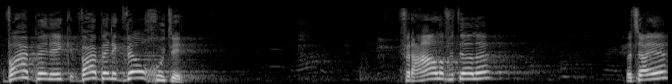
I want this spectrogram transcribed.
Waar ben ik, waar ben ik wel goed in? Verhalen vertellen? Wat zei je?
